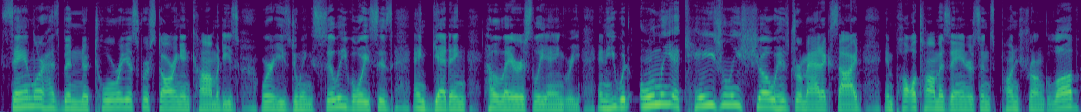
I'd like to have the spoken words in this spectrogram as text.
Sandler has been notorious for starring in comedies where he's doing silly voices and getting hilariously angry, and he would only occasionally show his dramatic side in Paul Thomas Anderson's Punch Drunk Love,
